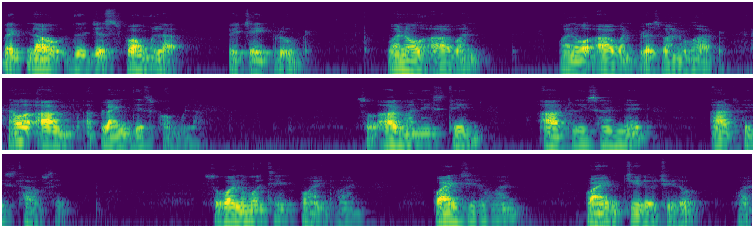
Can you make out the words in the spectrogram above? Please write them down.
But now the just formula which I proved 1 over R1, 1 over R1 plus 1 over R2. Now I am applying this formula. So R1 is 10, R2 is 100, R3 is 1000. So 1 over 10, 0.1, 0.01, 0.001.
